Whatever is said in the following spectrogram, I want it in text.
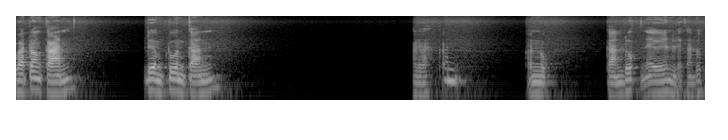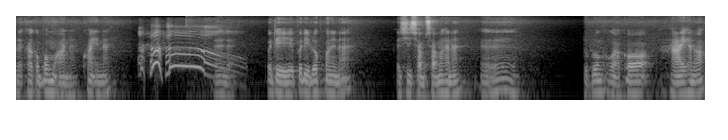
ว่าต้องการเริ่มต้นการอะไรวะการ การลบการลบเออนั่นแหละการลบเนี่ยเขาก็บอกมาอ่านนะควายนะนั่นแหละพอดีพอดีลบก่อนเลยนะก็ชีซ้อมๆกันนะเออถูกลงเขาว่าก็หายค่ะเนาะ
